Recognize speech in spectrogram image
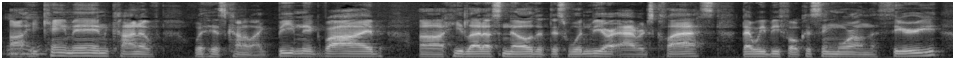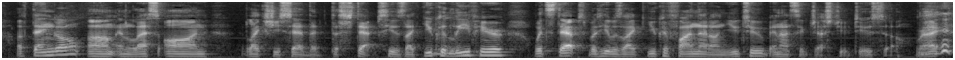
Mm-hmm. Uh, he came in kind of with his kind of like beatnik vibe. Uh, he let us know that this wouldn't be our average class, that we'd be focusing more on the theory of tango um, and less on like she said that the steps he was like you could mm-hmm. leave here with steps but he was like you could find that on youtube and i suggest you do so right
